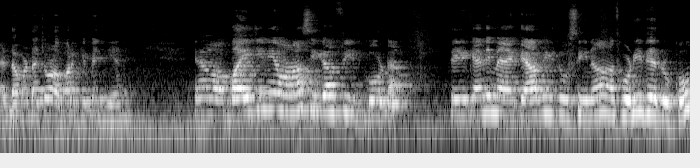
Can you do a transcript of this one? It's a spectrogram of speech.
ਐਡਾ ਵੱਡਾ ਝੋਲਾ ਭਰ ਕੇ ਭੇਜੀਆਂ ਨੇ। ਬਾਈ ਜੀ ਨੇ ਆਉਣਾ ਸੀਗਾ ਫਰੀਦਕੋਟ ਤੇ ਕਹਿੰਦੇ ਮੈਂ ਕਿਹਾ ਵੀ ਤੁਸੀਂ ਨਾ ਥੋੜੀ ਦੇਰ ਰੁਕੋ।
